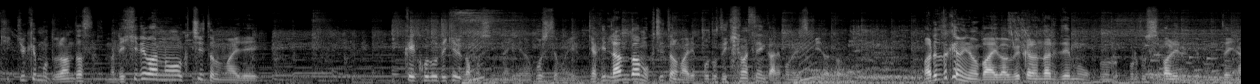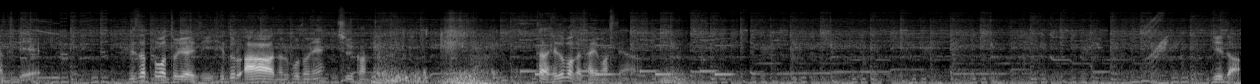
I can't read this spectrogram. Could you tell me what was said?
結局もうドランダス、まあ、レヒレはのチートの前で一回行動できるかもしれないんで残してもいい。逆にランドはもうクチートの前で行動できませんからこの SP だと。ワルドカミの場合は上から誰でもボルト縛れるんで問題なくて。メザップはとりあえずヘドロああなるほどね。中間点。ただヘドバーが耐えますねゲだ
